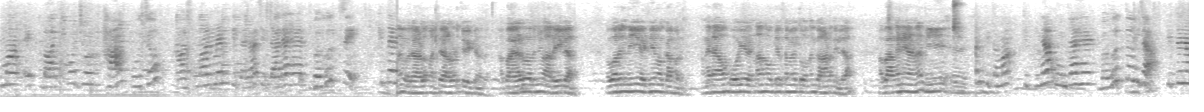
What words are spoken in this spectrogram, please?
अम्मा एक बात पूछो हाँ पूछो आसमान में कितना सितारा है बहुत से कितने ഒരാൾ മറ്റേ ആളോട് ചോദിക്കുന്നത് അപ്പൊ അയാൾ പറഞ്ഞു അറിയില്ല അപ്പൊ പറഞ്ഞു നീ എണ്ണി നോക്കാൻ പറഞ്ഞു അങ്ങനെ അവൻ പോയി എണ്ണാൻ നോക്കിയ സമയത്ത് ഒന്നും കാണുന്നില്ല അപ്പൊ അങ്ങനെയാണ് നീ ഏഹ്, कितना कितना ऊंचा है बहुत ऊंचा कितना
